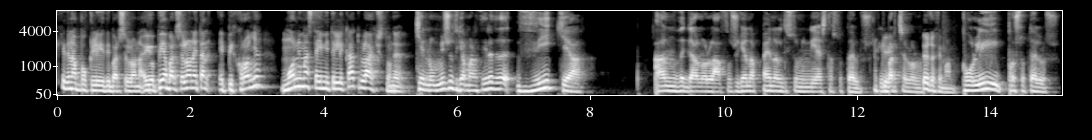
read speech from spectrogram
και την αποκλείει την Παρσελώνα. Η οποία Μπαρσελόνα ήταν επί χρόνια μόνιμα στα ημιτελικά τουλάχιστον. Ναι. Και νομίζω διαμαρτύρεται δίκαια, αν δεν κάνω λάθος, για ένα πέναλτι στον Ινιέστα στο τέλος. Η Και Μπαρσελόνα. Δεν το θυμάμαι. Πολύ προς το τέλος.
